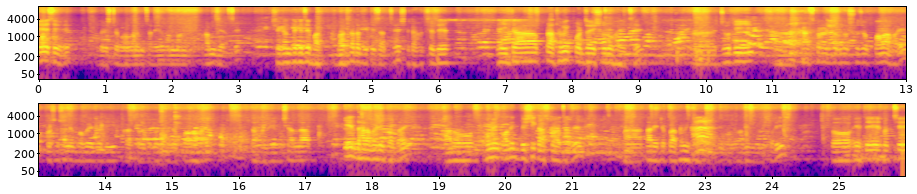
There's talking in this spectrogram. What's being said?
চেয়েছে ব্যারিস্টার মোহাম্মদ আলম সালেহের উন্নয়ন ফোরাম যে আছে সেখান থেকে যে বার্তাটা দিতে চাচ্ছে সেটা হচ্ছে যে এইটা প্রাথমিক পর্যায়ে শুরু হয়েছে। যদি কাজ করার জন্য সুযোগ পাওয়া হয়, প্রশাসনিকভাবে যদি কাজ করার জন্য সুযোগ পাওয়া হয়, তাহলে ইনশাল্লাহ এর ধারাবাহিকতায় আরও অনেক অনেক বেশি কাজ করা যাবে। তার এটা প্রাথমিক বলে আমি মনে করি। তো এতে হচ্ছে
